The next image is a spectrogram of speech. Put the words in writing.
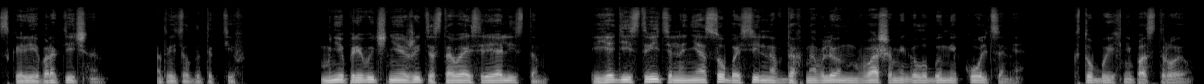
«Скорее практичным», — ответил детектив. «Мне привычнее жить, оставаясь реалистом. Я действительно не особо сильно вдохновлен вашими голубыми кольцами, кто бы их ни построил».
